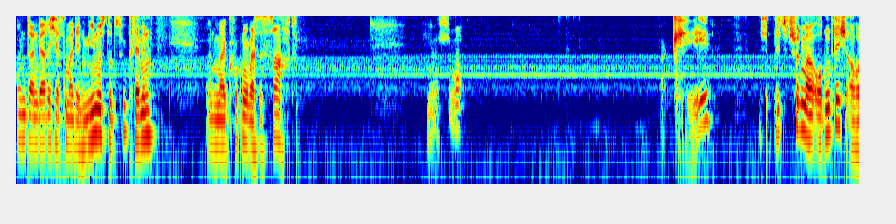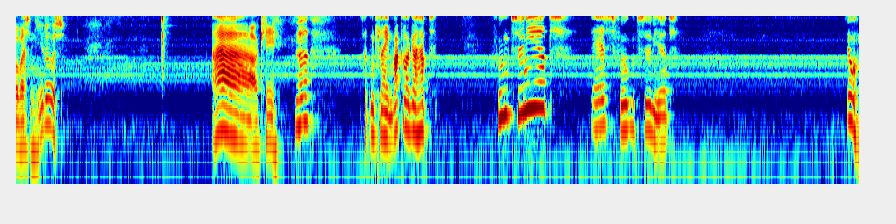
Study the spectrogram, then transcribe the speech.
Und dann werde ich jetzt mal den Minus dazu klemmen und mal gucken, was es sagt. Okay. Es blitzt schon mal ordentlich, aber was ist denn hier los? Ah, okay. Hat einen kleinen Wackler gehabt. Funktioniert. Es funktioniert. Jo.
